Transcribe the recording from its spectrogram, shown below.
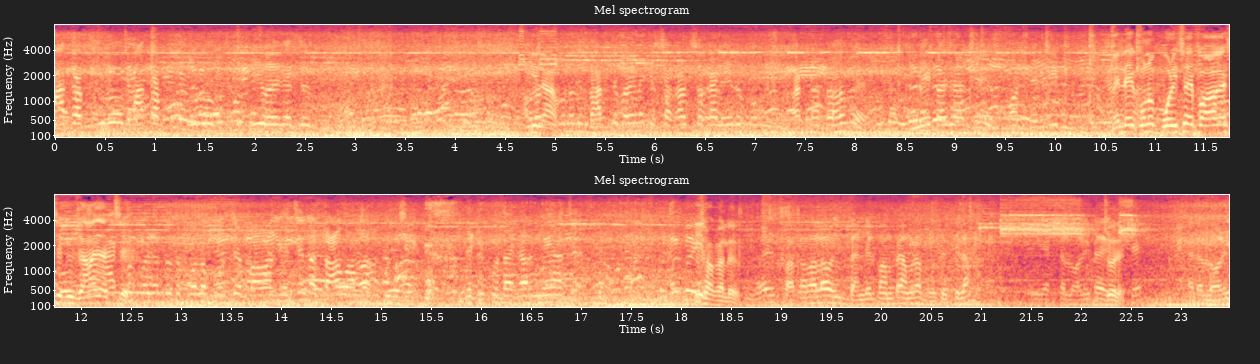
মাথা পুরো মাথা পুরো ই হয়ে গেছে। আমরা? কোনোদিন ভাবতে পারি না যে সকাল সকাল এরকম ঘটনাটা হবে। মেয়েটা যাচ্ছে স্পট কোনো পরিচয় পাওয়া গেছে কিছু জানা যাচ্ছে? পর্যন্ত তো কোনো পরিচয় পাওয়া গেছে না তাও আমরা খুঁজছি দেখি কোথাকার মেয়ে আছে। সকালে। সকালবেলা ওই ব্যান্ডেল পাম্পে আমরা বসেছিলাম। এই একটা লরিটা। এসেছে। একটা লরি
